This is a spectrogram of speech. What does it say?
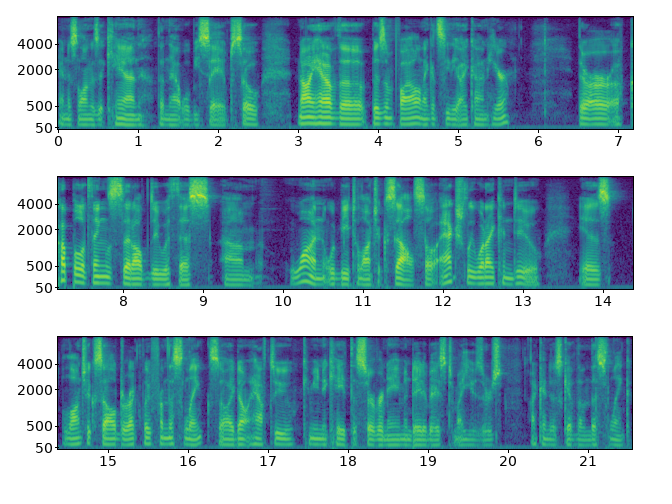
And as long as it can, then that will be saved. So now I have the BISM file and I can see the icon here. There are a couple of things that I'll do with this. Um, one would be to launch Excel. So actually what I can do is launch Excel directly from this link so I don't have to communicate the server name and database to my users. I can just give them this link.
